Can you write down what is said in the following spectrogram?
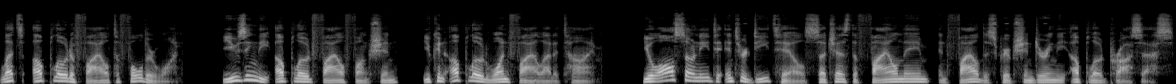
Let's upload a file to folder 1. Using the upload file function, you can upload one file at a time. You'll also need to enter details such as the file name and file description during the upload process.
